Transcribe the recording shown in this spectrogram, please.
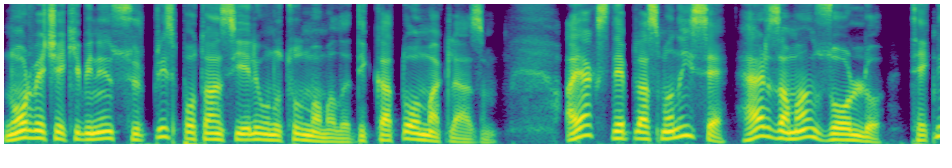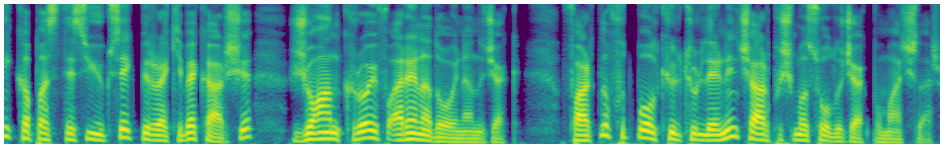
Norveç ekibinin sürpriz potansiyeli unutulmamalı, dikkatli olmak lazım. Ajax deplasmanı ise her zaman zorlu, teknik kapasitesi yüksek bir rakibe karşı Johan Cruyff Arena'da oynanacak. Farklı futbol kültürlerinin çarpışması olacak bu maçlar.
